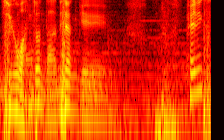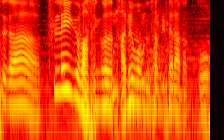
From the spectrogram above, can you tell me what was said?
지금 완전 난해한 게 페닉스가 플레이그 맞은 거나 다름없는 상태라 갖고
